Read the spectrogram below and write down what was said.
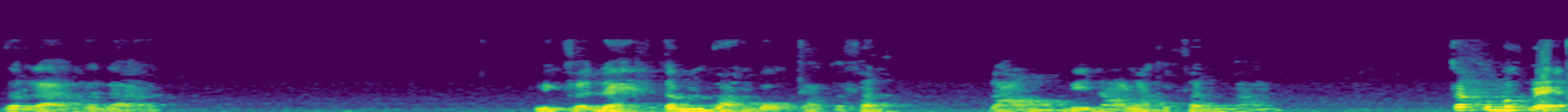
rất là rất là, mình phải để tâm toàn bộ vào cái phần đó, vì nó là cái phần mà các cái bước đệm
